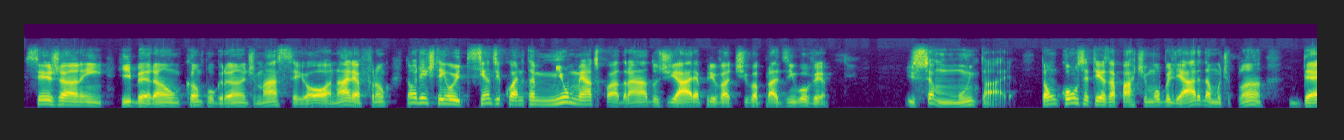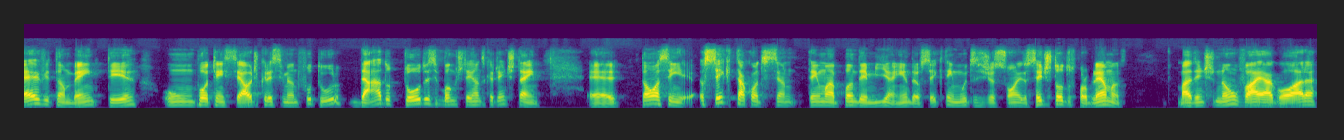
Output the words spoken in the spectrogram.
seja em Ribeirão, Campo Grande, Maceió, Anália Franco. Então, a gente tem 840 mil metros quadrados de área privativa para desenvolver. Isso é muita área. Então, com certeza, a parte imobiliária da Multiplan deve também ter um potencial de crescimento futuro, dado todo esse banco de terrenos que a gente tem. É, então, assim, eu sei que está acontecendo, tem uma pandemia ainda, eu sei que tem muitas rejeições, eu sei de todos os problemas, mas a gente não vai agora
